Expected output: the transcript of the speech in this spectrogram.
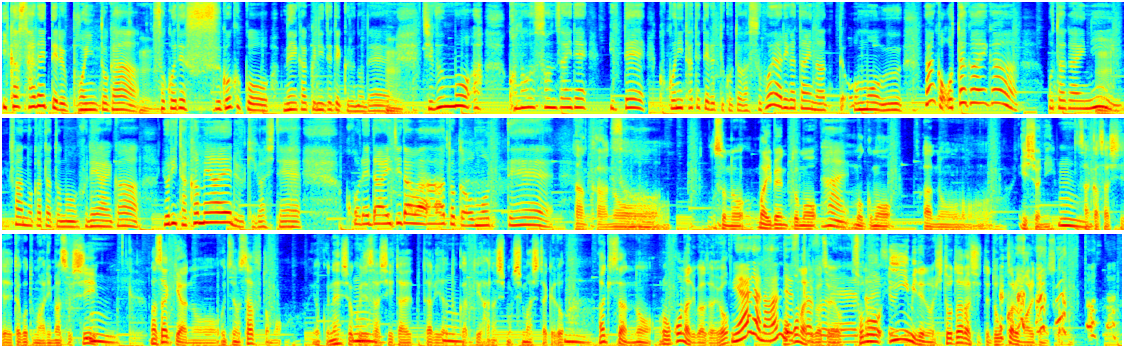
生かされてるポイントが、うん。そこですごくこう明確に出てくるので、うん。自分もあこの存在でいてここに立ててるってことがすごいありがたいなって思う。なんかお互いがお互いにファンの方との触れ合いがより高め合える気がしてこれ大事だわとか思って。なんかあのそそのまあイベントもはい。僕もあの一緒にうん参加させていただいたこともありますし、うんまあ、さっきあのうちのスタッフともよくね食事させていただいたりだとかっていう話もしましたけど、うんアキさんの怒んないでくださいよ。やだなんですか怒んないでくださいよ。そのいい意味での人たらしってどっから生まれてるんですか？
